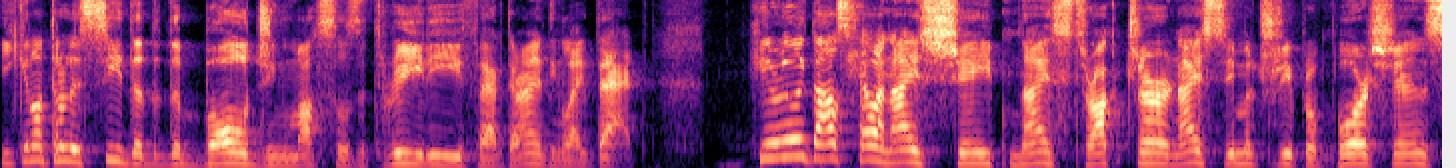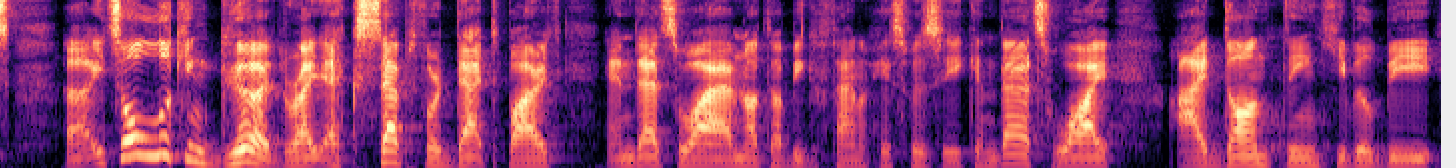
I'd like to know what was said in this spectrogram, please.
You cannot really see the, the, the bulging muscles, the 3D effect or anything like that. He really does have a nice shape, nice structure, nice symmetry, proportions. Uh, it's all looking good, right? Except for that part and that's why I'm not a big fan of his physique, and that's why I don't think he will be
